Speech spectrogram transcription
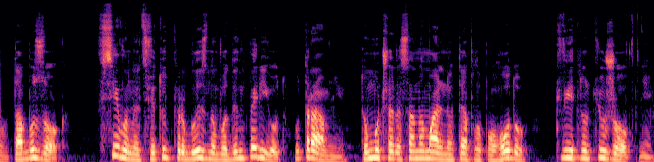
вишню та бузок. Всі вони цвітуть приблизно в один період у травні, тому через аномальну теплу погоду квітнуть у жовтні.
